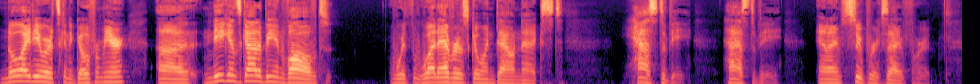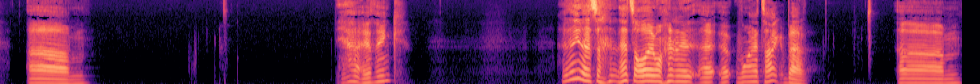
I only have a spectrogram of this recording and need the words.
no idea where it's going to go from here. Uh, Negan's got to be involved with whatever's going down next. Has to be. Has to be. And I'm super excited for it. Um Yeah, I think I think that's that's all I want to uh, uh want to talk about. Um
